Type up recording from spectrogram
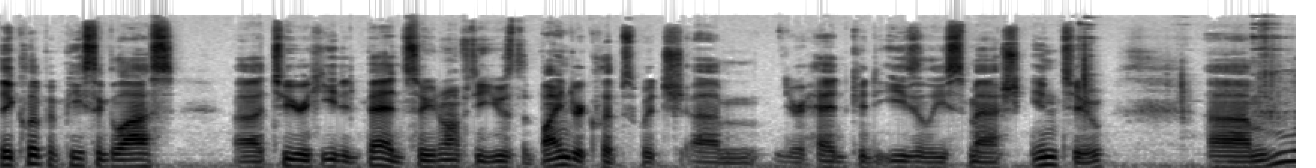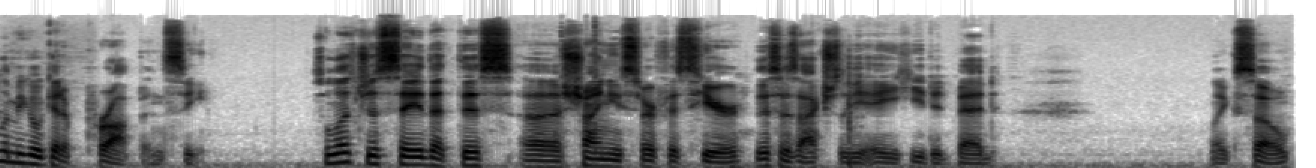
They clip a piece of glass uh, to your heated bed, so you don't have to use the binder clips, which um, your head could easily smash into. Um, let me go get a prop and see. So let's just say that this uh, shiny surface here, this is actually a heated bed, like so.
